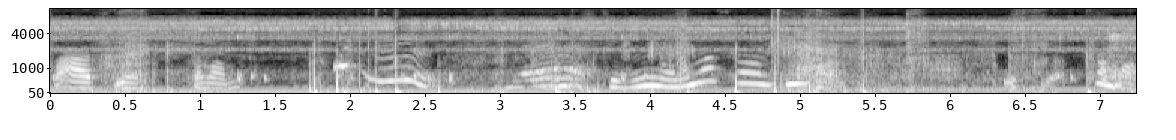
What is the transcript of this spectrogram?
pardon. Tamam. Ne? İstediğin olamaz pardon. Tamam.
